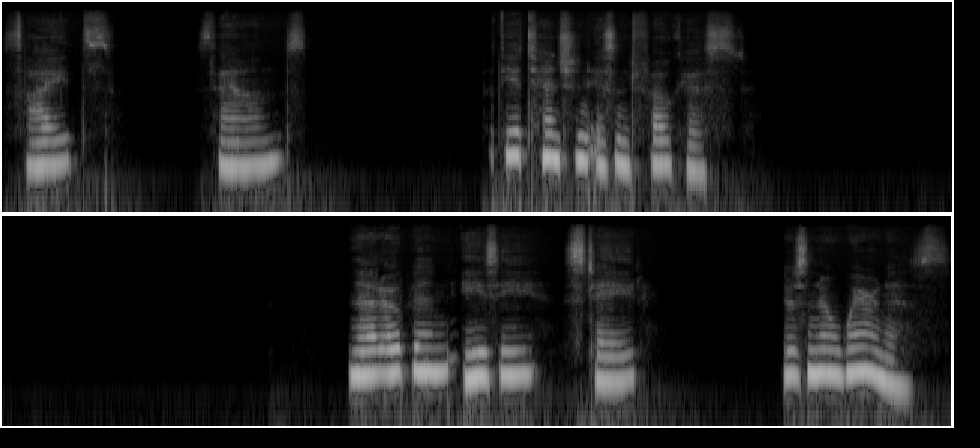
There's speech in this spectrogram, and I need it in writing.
sights, sounds, but the attention isn't focused. In that open, easy state, there's an awareness.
